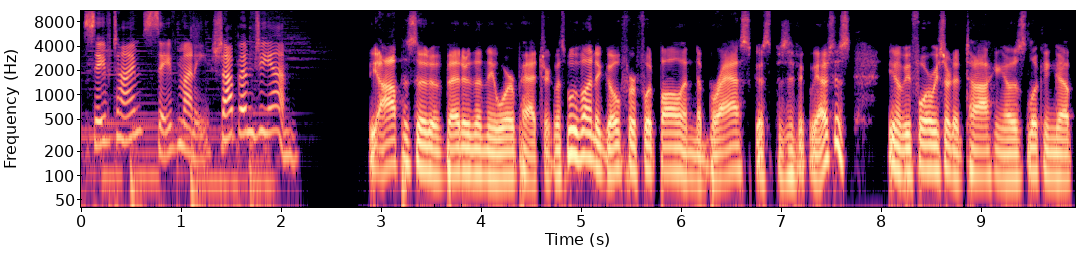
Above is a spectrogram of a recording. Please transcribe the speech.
Save time, save money. Shop MGM the opposite of better than they were, Patrick. Let's move on to Gopher football and Nebraska specifically. I was just, you know, before we started talking, I was looking up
